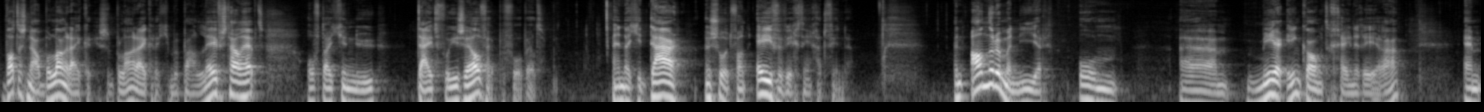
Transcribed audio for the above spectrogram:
wat is nou belangrijker? Is het belangrijker dat je een bepaalde levensstijl hebt of dat je nu tijd voor jezelf hebt bijvoorbeeld? En dat je daar een soort van evenwicht in gaat vinden. Een andere manier om uh, meer inkomen te genereren en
